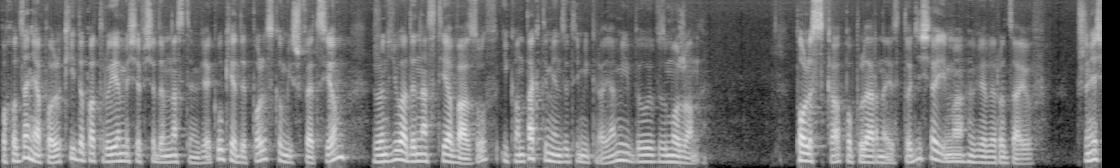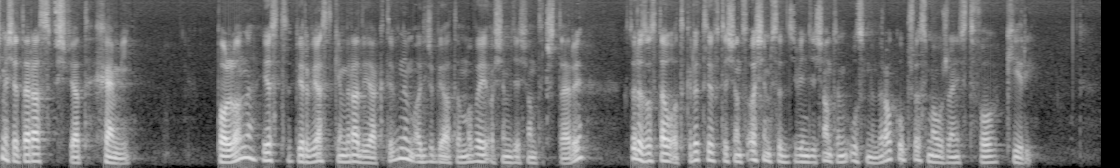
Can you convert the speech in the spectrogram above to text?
Pochodzenia Polki dopatrujemy się w XVII wieku, kiedy Polską i Szwecją rządziła dynastia Wazów i kontakty między tymi krajami były wzmożone. Polska popularna jest do dzisiaj i ma wiele rodzajów. Przenieśmy się teraz w świat chemii. Polon jest pierwiastkiem radioaktywnym o liczbie atomowej 84, który został odkryty w 1898 roku przez małżeństwo Curie.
